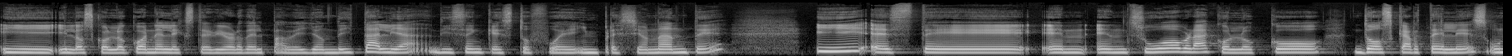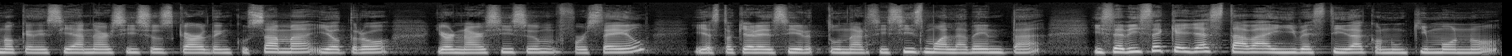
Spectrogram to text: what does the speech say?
y, y, los colocó en el exterior del pabellón de Italia. Dicen que esto fue impresionante. Y este, en, en, su obra colocó dos carteles, uno que decía Narcissus Garden Kusama y otro Your Narcissism for Sale. Y esto quiere decir tu narcisismo a la venta. Y se dice que ella estaba ahí vestida con un kimono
